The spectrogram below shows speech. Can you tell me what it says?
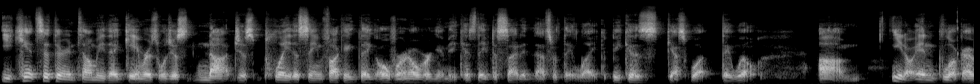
you can't sit there and tell me that gamers will just not just play the same fucking thing over and over again because they've decided that's what they like. Because guess what? They will. Um, you know, and look, I,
